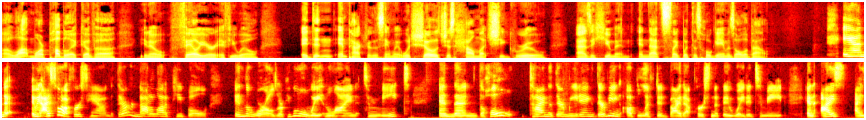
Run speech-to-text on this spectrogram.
a lot more public of a, you know, failure, if you will, it didn't impact her the same way, which shows just how much she grew as a human. And that's like what this whole game is all about. And I mean, I saw it firsthand. There are not a lot of people in the world where people will wait in line to meet and then the whole time that they're meeting they're being uplifted by that person that they waited to meet. And i i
